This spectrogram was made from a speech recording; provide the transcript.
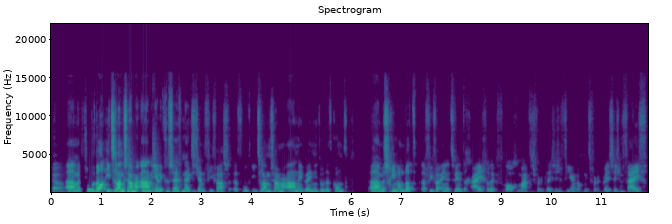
Ja. Uh, maar het voelde wel iets langzamer aan, eerlijk gezegd. Next Gen FIFA's. Het voelt iets langzamer aan. Ik weet niet hoe dat komt. Uh, misschien omdat FIFA 21 eigenlijk vooral gemaakt is voor de PlayStation 4 en nog niet voor de PlayStation 5.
